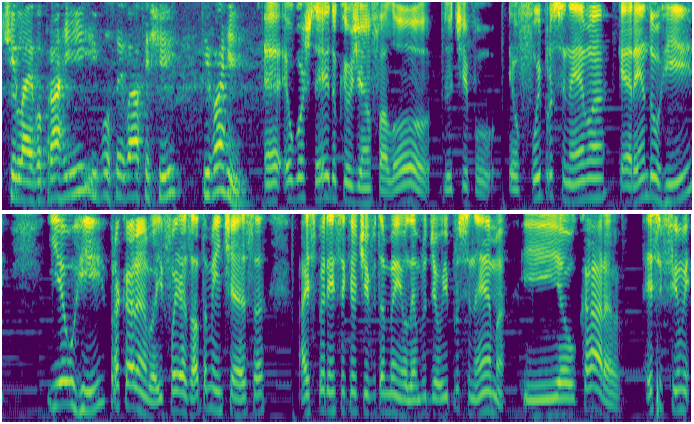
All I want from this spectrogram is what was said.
te leva para rir e você vai assistir e vai rir. É, eu gostei do que o Jean falou, do tipo, eu fui pro cinema querendo rir e eu ri pra caramba. E foi exatamente essa a experiência que eu tive também. Eu lembro de eu ir pro cinema e eu, cara, esse filme,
